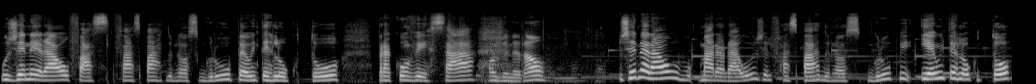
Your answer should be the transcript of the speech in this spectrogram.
O general faz, faz parte do nosso grupo, é o interlocutor para conversar. Qual general? General Mário Araújo, ele faz parte do nosso grupo e é o interlocutor.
